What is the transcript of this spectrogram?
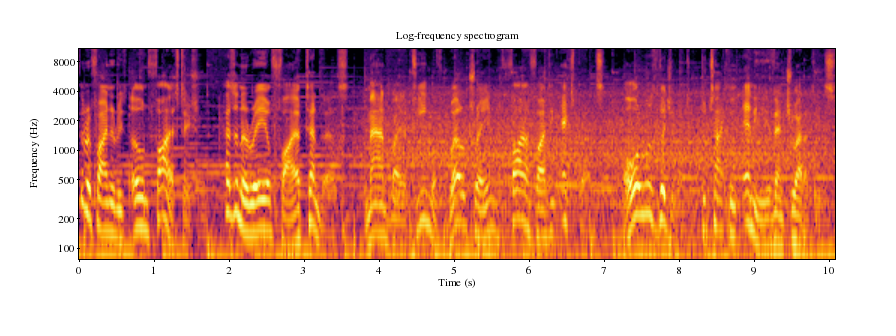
The refinery's own fire station has an array of fire tenders, manned by a team of well-trained firefighting experts, always vigilant to tackle any eventualities.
